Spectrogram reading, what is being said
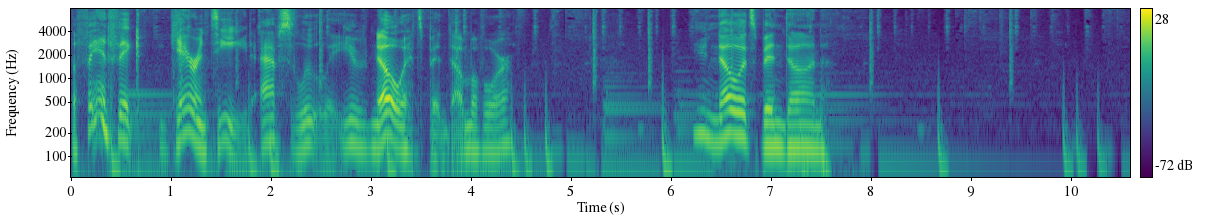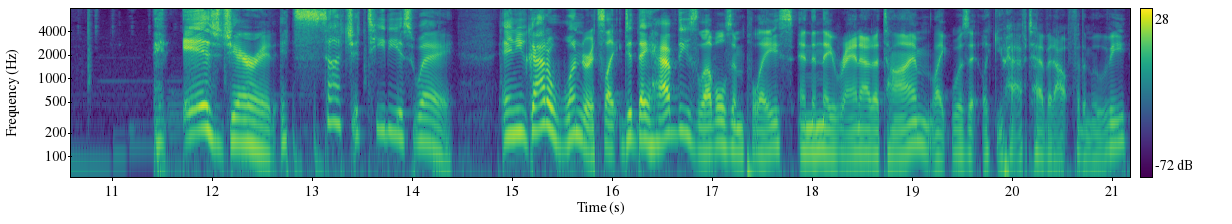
the fanfic guaranteed. Absolutely. You know it's been done before. You know it's been done. It is, Jared. It's such a tedious way. And you got to wonder, it's like, did they have these levels in place and then they ran out of time? Like, was it like you have to have it out for the movie?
